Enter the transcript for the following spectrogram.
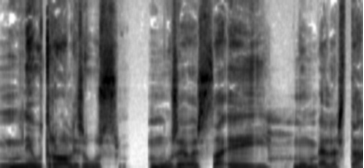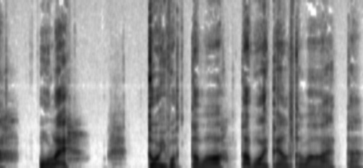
Neutraalisuus museoissa ei mun mielestä ole toivottavaa, tavoiteltavaa, että,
